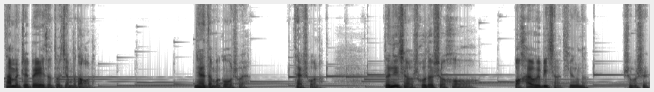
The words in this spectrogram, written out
咱们这辈子都见不到了。你还怎么跟我说呀？再说了，等你想说的时候，我还未必想听呢，是不是？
